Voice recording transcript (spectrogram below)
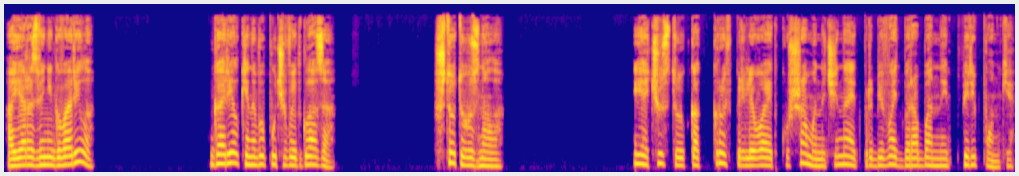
«А я разве не говорила?» Горелкина выпучивает глаза. «Что ты узнала?» Я чувствую, как кровь приливает к ушам и начинает пробивать барабанные перепонки.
